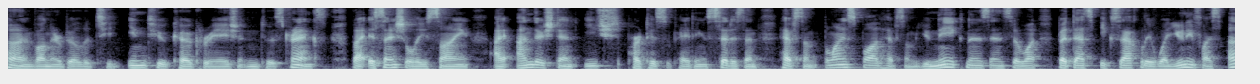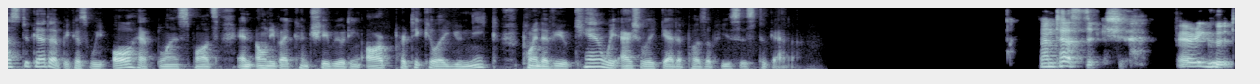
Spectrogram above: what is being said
turn vulnerability into co-creation, into strength, by essentially saying, I understand each participating citizen have some blind spot, have some uniqueness and so on, but that's exactly what unifies us together because we all have blind spots and only by contributing our particular unique point of view can we actually get the puzzle pieces together. Fantastic. Very good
